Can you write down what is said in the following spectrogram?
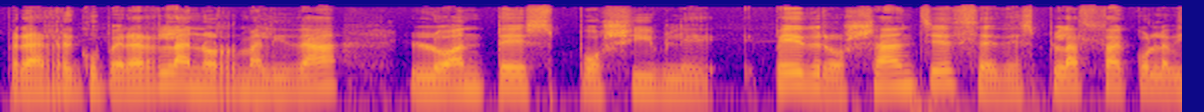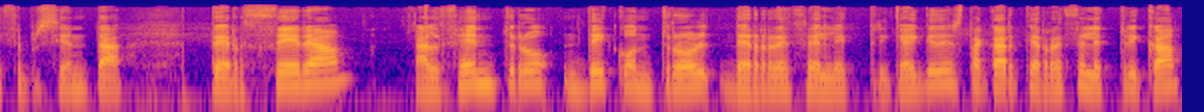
para recuperar la normalidad lo antes posible. Pedro Sánchez se desplaza con la vicepresidenta tercera al centro de control de red eléctrica. Hay que destacar que red eléctrica,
